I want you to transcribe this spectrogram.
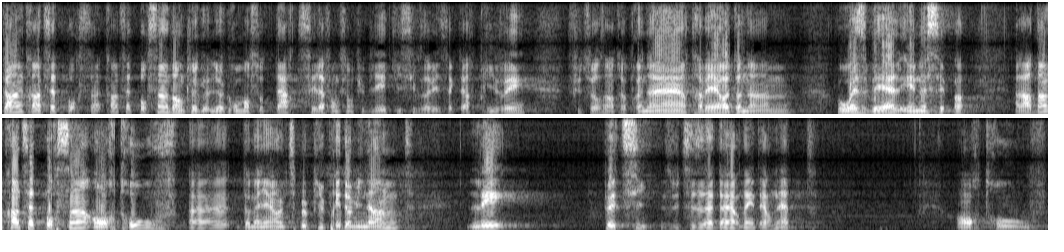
dans le 37 37% donc le, gros morceau de tarte, c'est la fonction publique. Ici, vous avez le secteur privé, futurs entrepreneurs, travailleurs autonomes, OSBL et ne sait pas. Alors, dans le 37% on retrouve euh, de manière un petit peu plus prédominante les petits utilisateurs d'Internet, on retrouve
